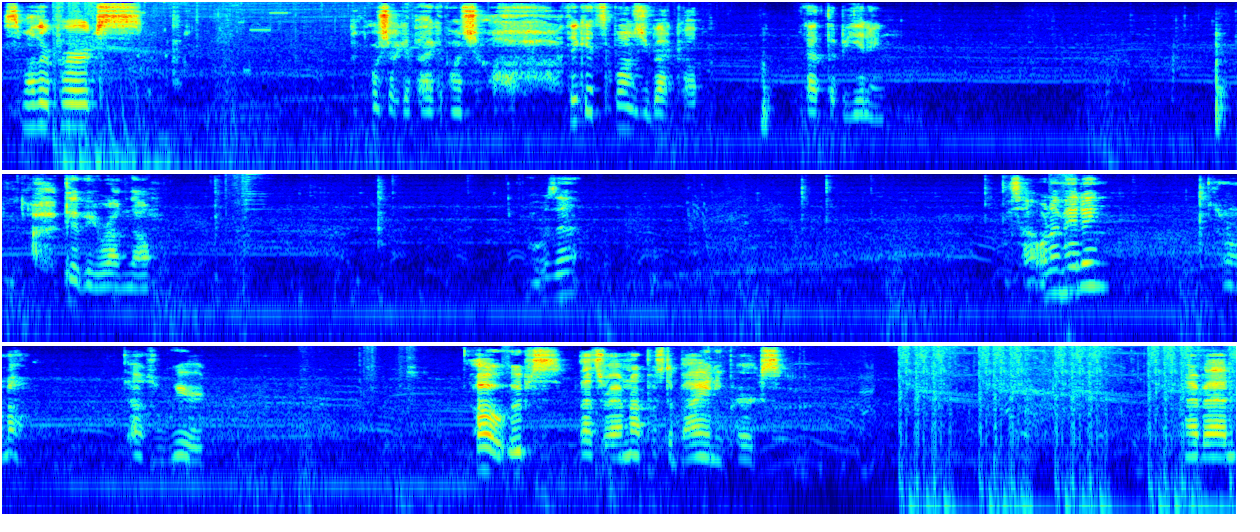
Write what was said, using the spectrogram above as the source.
Some other perks. Wish I could pack a punch. Oh, I think it spawns you back up at the beginning. I could be wrong though. Was that? Is that what I'm hitting? I don't know. That was weird. Oh, oops. That's right. I'm not supposed to buy any perks. My bad.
